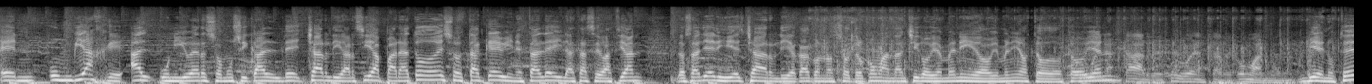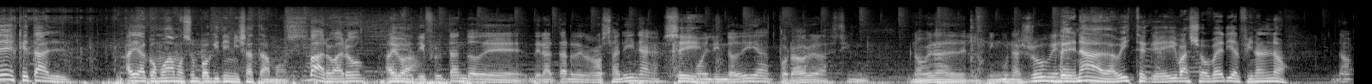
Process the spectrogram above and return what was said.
en un viaje al universo musical de Charlie García. Para todo eso está Kevin, está Leila, está Sebastián, los Alieris de Charlie acá con nosotros. ¿Cómo andan chicos? Bienvenidos, bienvenidos todos. ¿Todo Muy bien? Buenas tardes, muy buenas tardes. ¿Cómo andan? Bien, ¿ustedes qué tal? Ahí acomodamos un poquitín y ya estamos. Bárbaro. Ahí va. disfrutando de, de la tarde rosarina. Sí. Muy lindo día. Por ahora sin novedades de ninguna lluvia. De nada, viste que iba a llover y al final no. No,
